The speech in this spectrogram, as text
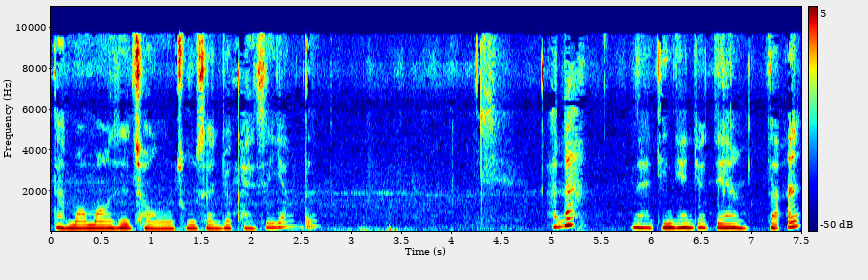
大猫猫是从出生就开始养的。好啦，那今天就这样，早安。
